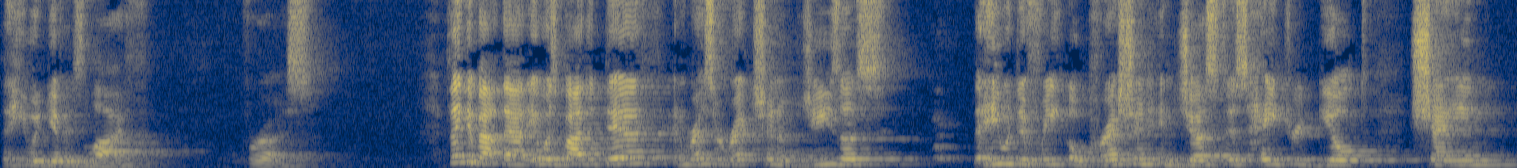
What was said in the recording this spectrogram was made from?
that he would give his life for us. Think about that. It was by the death and resurrection of Jesus that he would defeat oppression, injustice, hatred, guilt, shame,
